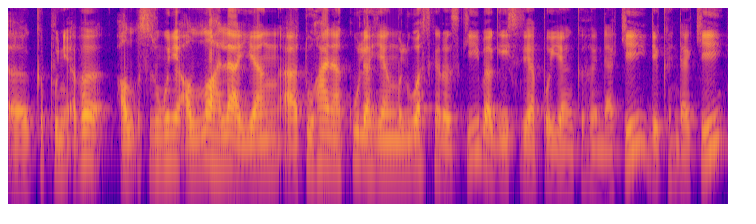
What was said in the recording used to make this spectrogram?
uh, kepunya apa Allah, sesungguhnya Allah lah yang uh, Tuhan akulah yang meluaskan rezeki bagi sesiapa yang kehendaki dia kehendaki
